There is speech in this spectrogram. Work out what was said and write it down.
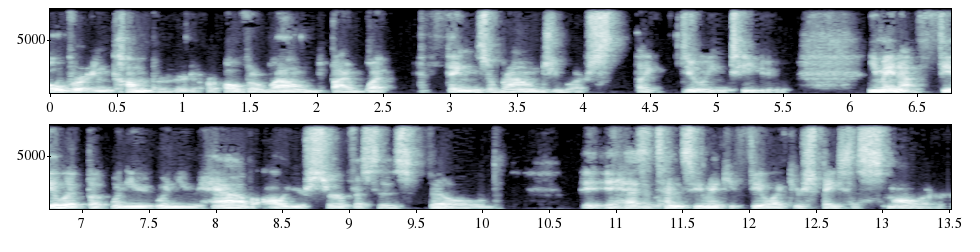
over encumbered or overwhelmed by what things around you are like doing to you. You may not feel it, but when you when you have all your surfaces filled, it, it has a tendency to make you feel like your space is smaller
